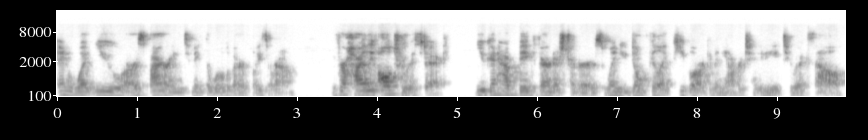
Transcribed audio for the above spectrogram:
and what you are aspiring to make the world a better place around. If you're highly altruistic, you can have big fairness triggers when you don't feel like people are given the opportunity to excel.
